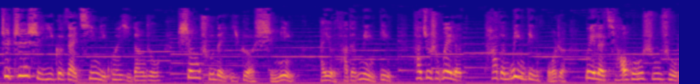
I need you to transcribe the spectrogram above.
这真是一个在亲密关系当中生出的一个使命，还有他的命定。他就是为了。他的命定活着，为了乔红叔叔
